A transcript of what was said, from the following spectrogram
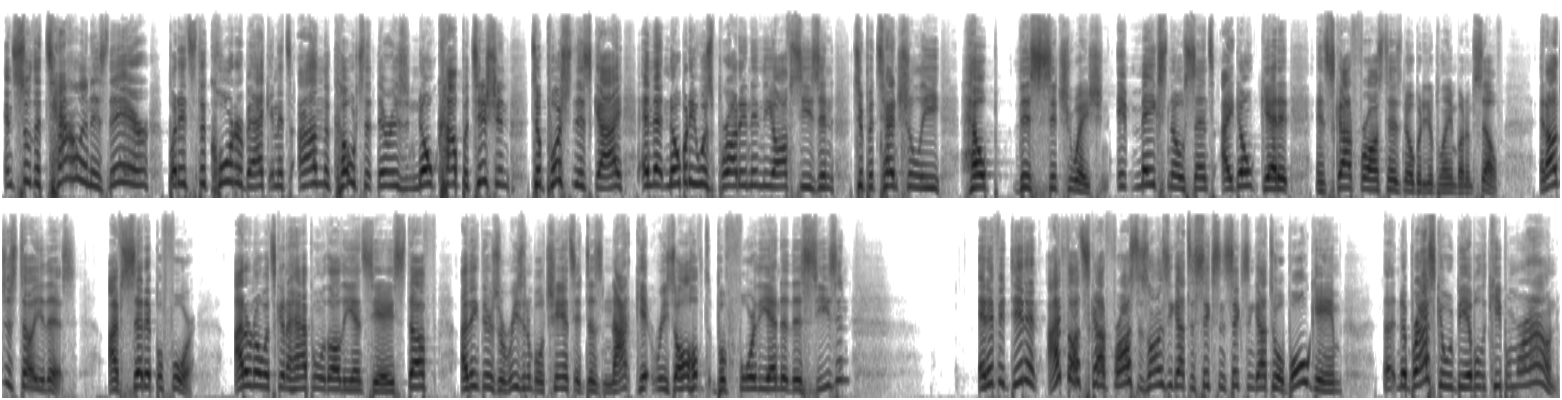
And so the talent is there, but it's the quarterback and it's on the coach that there is no competition to push this guy and that nobody was brought in in the offseason to potentially help this situation. It makes no sense. I don't get it. And Scott Frost has nobody to blame but himself. And I'll just tell you this I've said it before. I don't know what's going to happen with all the NCAA stuff. I think there's a reasonable chance it does not get resolved before the end of this season. And if it didn't, I thought Scott Frost, as long as he got to six and six and got to a bowl game, uh, Nebraska would be able to keep him around.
